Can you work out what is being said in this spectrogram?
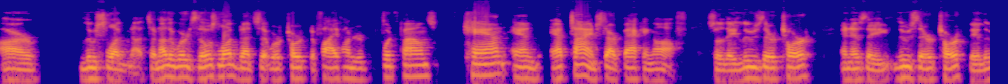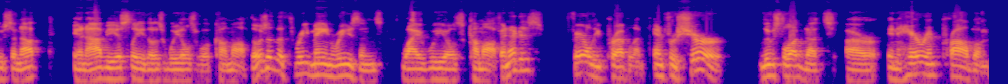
are loose lug nuts. In other words, those lug nuts that were torqued to 500 foot pounds can and at times start backing off. So they lose their torque. And as they lose their torque, they loosen up. And obviously, those wheels will come off. Those are the three main reasons why wheels come off. And it is fairly prevalent. And for sure, loose lug nuts are inherent problem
